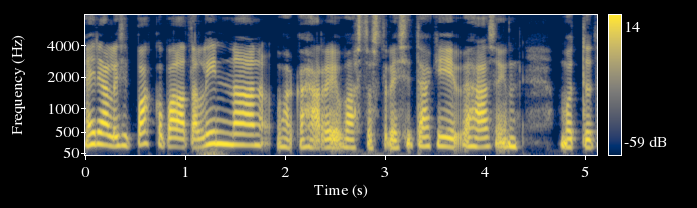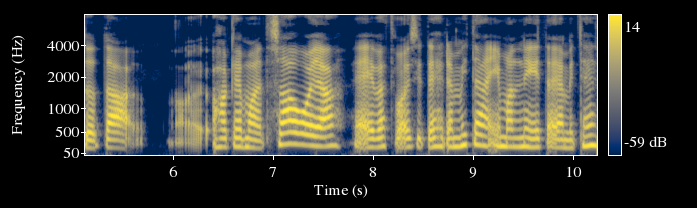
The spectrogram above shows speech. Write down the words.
Heidän oli sitten pakko palata linnaan, vaikka Harry vastusteli sitäkin vähän sen, mutta tota, hakemaan niitä sauvoja. He eivät voisi tehdä mitään ilman niitä ja miten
